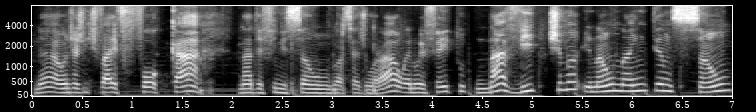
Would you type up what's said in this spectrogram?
né? Onde a gente vai focar na definição do assédio moral é no efeito na vítima e não na intenção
